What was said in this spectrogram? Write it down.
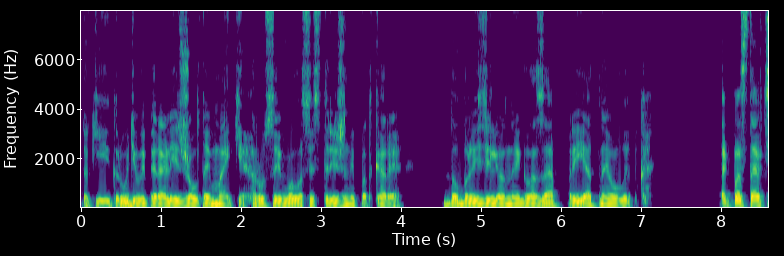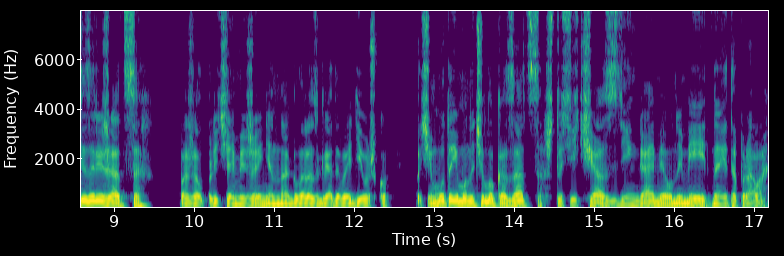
Такие груди выпирали из желтой майки, русые волосы стрижены под коре. Добрые зеленые глаза, приятная улыбка. «Так поставьте заряжаться», Пожал плечами Женя, нагло разглядывая девушку. Почему-то ему начало казаться, что сейчас с деньгами он имеет на это право.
